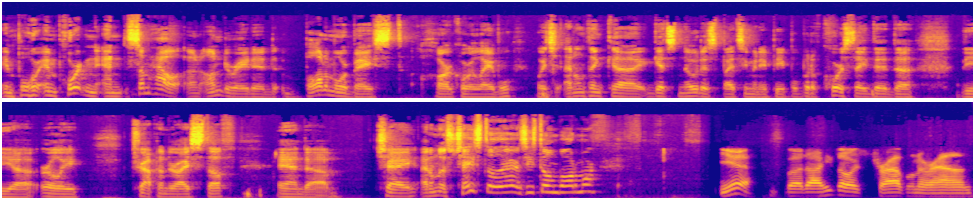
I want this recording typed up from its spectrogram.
impor- important and somehow an underrated Baltimore-based hardcore label, which I don't think uh, gets noticed by too many people. But of course, they did the the uh, early Trapped Under Ice stuff and um, Che. I don't know. Is Che still there? Is he still in Baltimore? yeah. But uh, he's always traveling around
